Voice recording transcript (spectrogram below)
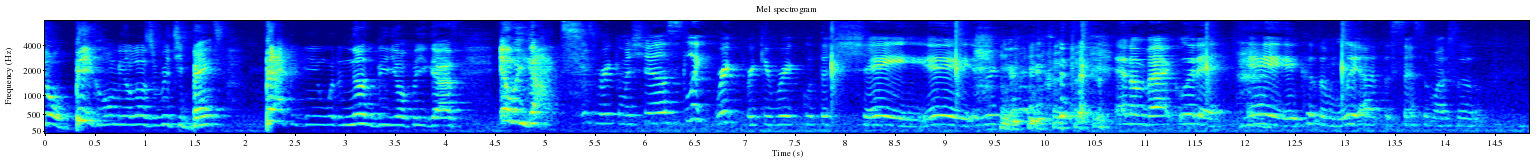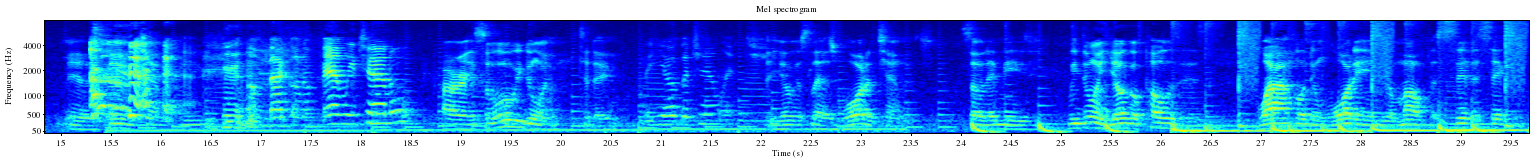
your big homie Alonzo Richie Banks back again with another video for you guys. And we got It's Rick and Michelle, Slick Rick, Ricky Rick with the shade. Hey, it's Ricky Rick. and I'm back with it. Hey, because I'm lit. I have to censor myself. yeah, channel, I'm back on the family channel. All right, so what we doing today? the yoga challenge. The yoga slash water challenge. So that means we doing yoga poses while holding water in your mouth for seven seconds,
